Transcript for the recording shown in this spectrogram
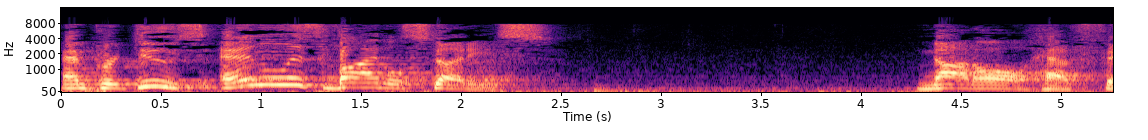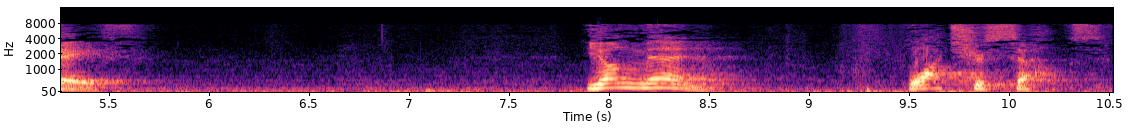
and produce endless Bible studies, not all have faith. Young men, watch yourselves,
